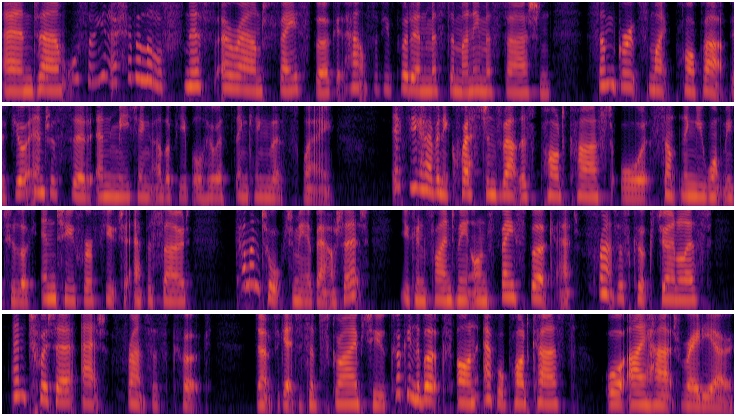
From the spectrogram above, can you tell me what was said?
and um, also, you know, have a little sniff around Facebook. It helps if you put in Mr. Money Mustache, and some groups might pop up if you're interested in meeting other people who are thinking this way. If you have any questions about this podcast or something you want me to look into for a future episode, come and talk to me about it. You can find me on Facebook at Frances Cook Journalist and Twitter at Frances Cook. Don't forget to subscribe to Cooking the Books on Apple Podcasts or iHeartRadio.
